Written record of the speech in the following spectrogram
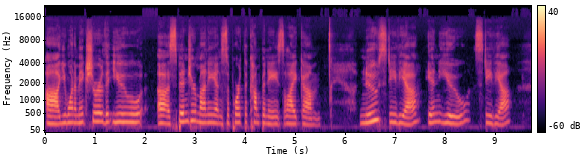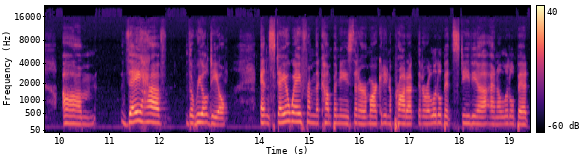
Uh, you want to make sure that you uh, spend your money and support the companies like um, New Stevia, NU Stevia. Um, they have the real deal and stay away from the companies that are marketing a product that are a little bit stevia and a little bit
